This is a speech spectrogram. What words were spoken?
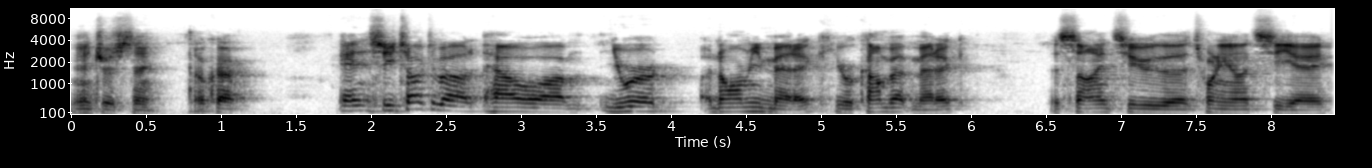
Interesting. Okay. And so you talked about how um, you were an Army medic, you were a combat medic assigned to the 29th CA,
